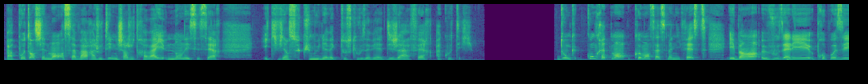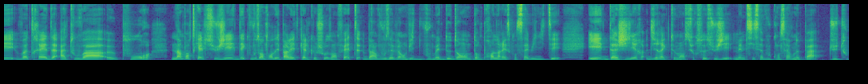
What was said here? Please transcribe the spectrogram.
bah, potentiellement, ça va rajouter une charge de travail non nécessaire et qui vient se cumuler avec tout ce que vous avez déjà à faire à côté. Donc concrètement, comment ça se manifeste? Eh ben, vous allez proposer votre aide à tout va euh, pour n'importe quel sujet. Dès que vous entendez parler de quelque chose, en fait, ben vous avez envie de vous mettre dedans, d'en prendre la responsabilité et d'agir directement sur ce sujet, même si ça ne vous concerne pas du tout.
